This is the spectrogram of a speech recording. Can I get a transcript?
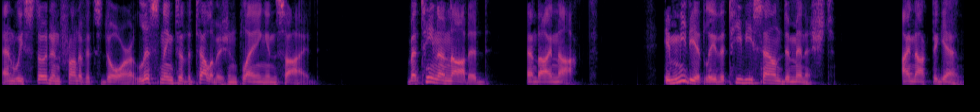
and we stood in front of its door, listening to the television playing inside. Bettina nodded, and I knocked. Immediately the TV sound diminished. I knocked again.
